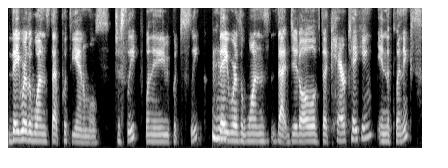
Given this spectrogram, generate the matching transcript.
They were the ones that put the animals to sleep when they needed to be put to sleep. Mm-hmm. They were the ones that did all of the caretaking in the clinics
